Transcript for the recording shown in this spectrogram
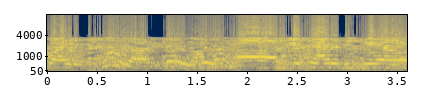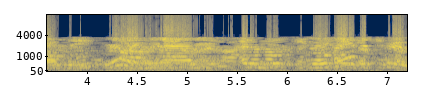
Friday. Um, it's out of the Yale. Really? And I don't know, they say it's true.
